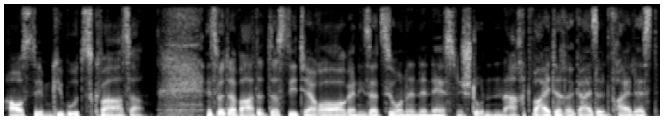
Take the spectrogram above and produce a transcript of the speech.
aus dem Kibbutz Kwasa. Es wird erwartet, dass die Terrororganisation in den nächsten Stunden acht weitere Geiseln freilässt.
